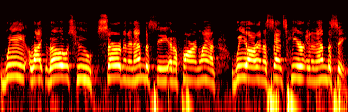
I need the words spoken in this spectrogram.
we, like those who serve in an embassy in a foreign land, we are, in a sense, here in an embassy.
